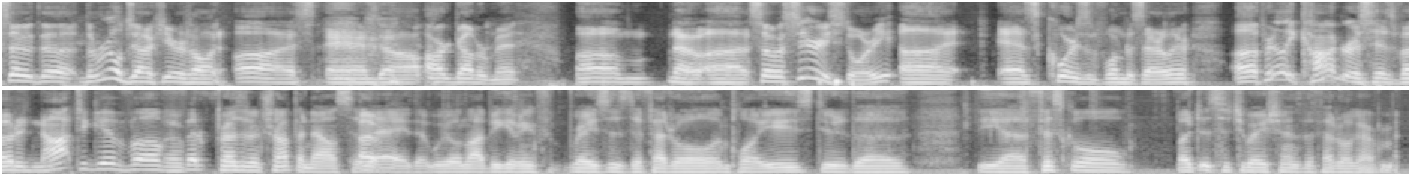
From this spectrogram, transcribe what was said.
so the the real joke here is on us and uh, our government. Um, no, uh, so a serious story. Uh, as Corey's informed us earlier, uh, apparently Congress has voted not to give. Uh, uh, fed- President Trump announced oh. today that we will not be giving f- raises to federal employees due to the the uh, fiscal budget situation of the federal government.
